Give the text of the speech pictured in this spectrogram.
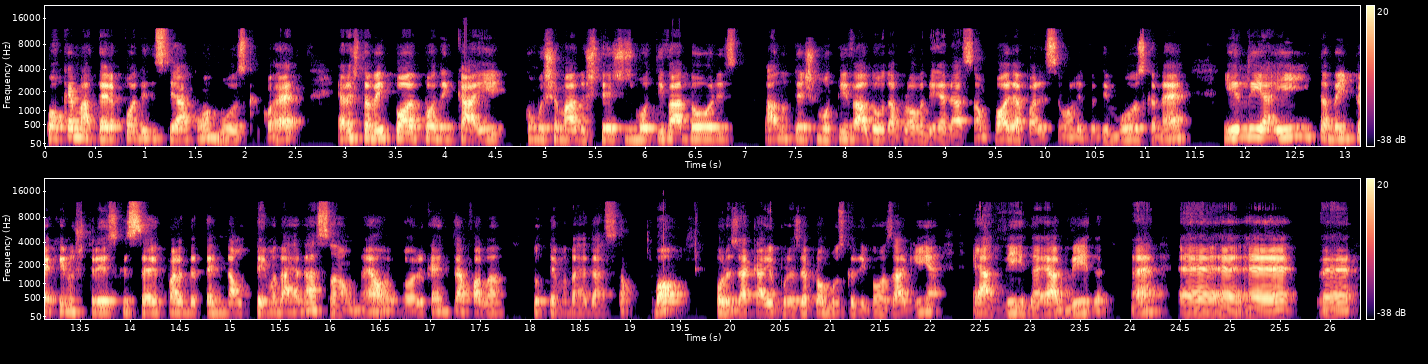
qualquer matéria pode iniciar com uma música, correto? Elas também pode, podem cair como chamados textos motivadores. Lá no texto motivador da prova de redação pode aparecer uma letra de música, né? E, e também pequenos trechos que servem para determinar o tema da redação, né? Olha o que a gente está falando do tema da redação, tá bom? Por exemplo, já caiu, por exemplo, a música de Gonzaguinha, é a vida, é a vida, né? É, é, é, é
